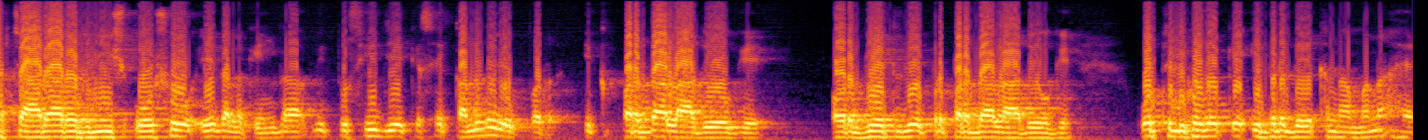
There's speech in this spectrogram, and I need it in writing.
ਆਚਾਰਿਆ ਰਜਨੀਸ਼ ਓਸ਼ੋ ਇਹ ਗੱਲ ਕਹਿੰਦਾ ਵੀ ਤੁਸੀਂ ਜੇ ਕਿਸੇ ਕੰਧ ਦੇ ਉੱਪਰ ਇੱਕ ਪਰਦਾ ਲਾ ਦਿਓਗੇ ਔਰ ਗੇਟ ਦੇ ਉੱਪਰ ਪਰਦਾ ਲਾ ਦਿਓਗੇ, ਉੱਥੇ ਲਿਖੋਗੇ ਕਿ ਇਧਰ ਦੇਖਣਾ ਮਨਾ ਹੈ,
